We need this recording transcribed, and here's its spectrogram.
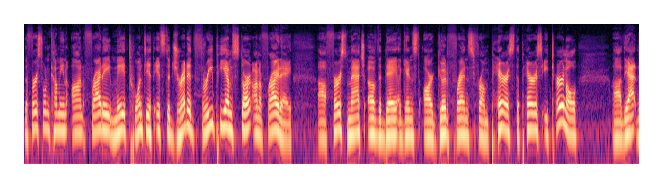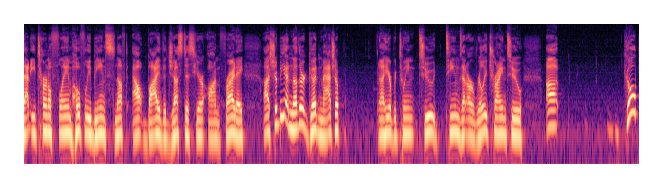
The first one coming on Friday, May 20th. It's the dreaded 3 p.m. start on a Friday. Uh, first match of the day against our good friends from Paris, the Paris Eternal. Uh, that, that eternal flame hopefully being snuffed out by the Justice here on Friday. Uh, should be another good matchup uh, here between two teams that are really trying to uh, go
